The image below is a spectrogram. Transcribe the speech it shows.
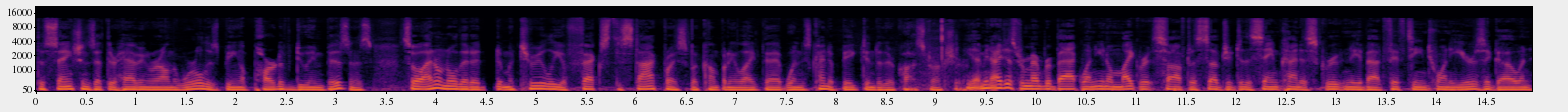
the sanctions that they're having around the world as being a part of doing business. So I don't know that it, materially affects the stock price of a company like that when it's kind of baked into their cost structure. Yeah, I mean, I just remember back when, you know, Microsoft was subject to the same kind of scrutiny about 15, 20 years ago. And,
